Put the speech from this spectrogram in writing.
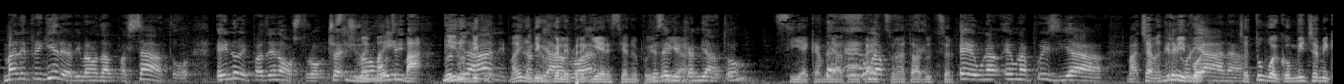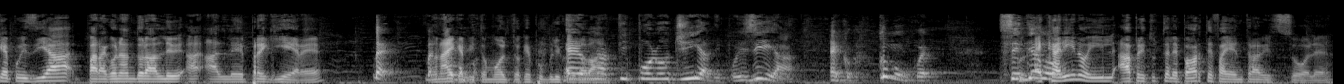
Ma le preghiere arrivano dal passato e noi il Padre Nostro, cioè Sì, ci sono ma voluti ma io non 2000 dico- anni ma io non dico che le preghiere eh. siano Che sai che è poesia. cambiato? Sì, è cambiato Beh, un è una- pezzo, una traduzione. È una, è una poesia Ma, cioè, ma tu, vuoi, cioè, tu vuoi convincermi che è poesia paragonandola alle, a- alle preghiere? Beh, beh, non hai comunque, capito molto che pubblico hai È una davanti. tipologia di poesia. Ecco, comunque, se diamo... È carino il apri tutte le porte e fai entrare il sole.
